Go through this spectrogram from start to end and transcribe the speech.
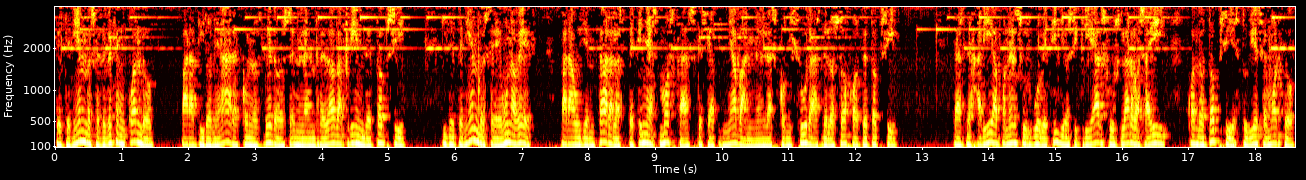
deteniéndose de vez en cuando para tironear con los dedos en la enredada crin de Topsy y deteniéndose una vez para ahuyentar a las pequeñas moscas que se apiñaban en las comisuras de los ojos de Topsy. Las dejaría poner sus huevecillos y criar sus larvas ahí cuando Topsy estuviese muerto,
